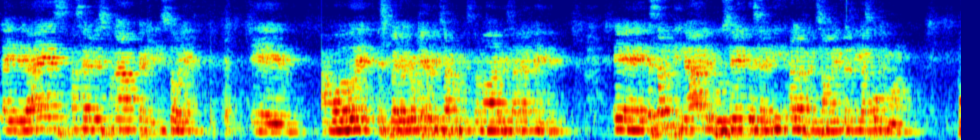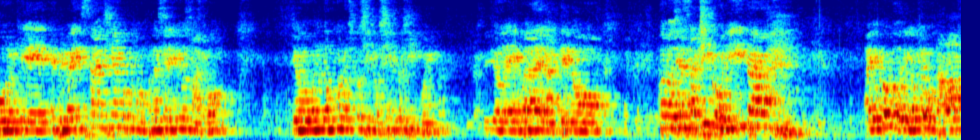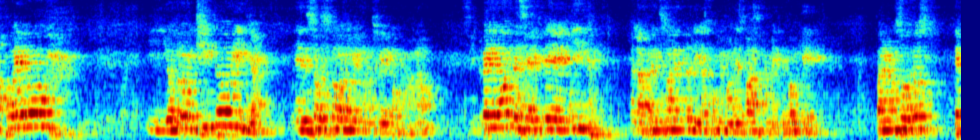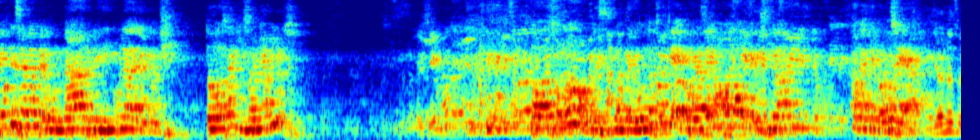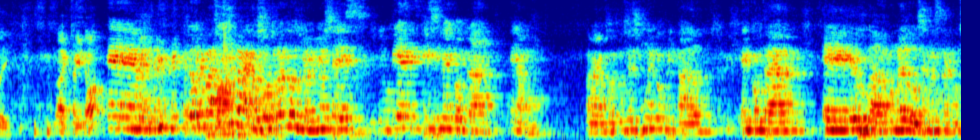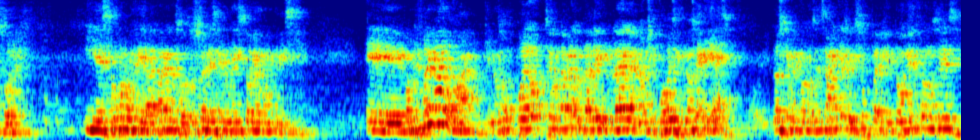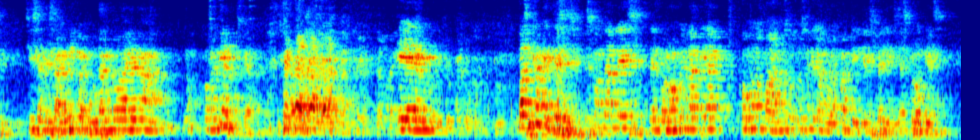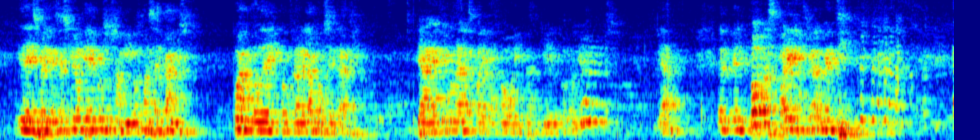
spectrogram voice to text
La idea es hacerles una pequeña historia eh, a modo de, espero yo que risa, porque esto no da risa realmente. Eh, esta rutina le puse de ser geek a la persona en tres ligas Pokémon, porque en primera instancia Pokémon fue una serie que nos marcó. Yo no conozco sino 150. Yo de ahí para adelante no conocí a esta chicorita, hay un cocodrilo que botaba fuego y otro bichito y ya. Eso es todo lo que conocí de Pokémon, ¿no? Pero de ser eh, geek a la persona entre ligas Pokémon es básicamente porque para nosotros tengo que hacer la pregunta ridícula de la noche. ¿Todos aquí son ñoños? Pues sí, ¿no? Todos no, pues lo pregunto porque voy a hacer un poco de ficción con el que no lo sea. Yo no soy. ¿Aquí no? Eh, lo que pasa es que para nosotros los ñoños es bien difícil encontrar el amor. Para nosotros es muy complicado encontrar eh, el jugador número 2 en nuestra consola. Y esto por lo general para nosotros suele ser una historia muy triste. Eh, ¿Por qué fregado mal? Porque no puedo, segunda pregunta ridícula de la noche, ¿puedo decir groserías? Los que me conocen saben que soy súper jetón, entonces si se me sale un hijo de puta no vayan a... ¿no? Comen bien, o sea. Eh, básicamente es eso, es contarles de forma muy rápida cómo nos va a nosotros en el amor a partir de experiencias propias y de experiencias que uno tiene con sus amigos más cercanos cuando de encontrar el amor se trata. Ya es de una de las parejas favoritas aquí de todos los días. ¿Ya? El, el pocas parejas realmente.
